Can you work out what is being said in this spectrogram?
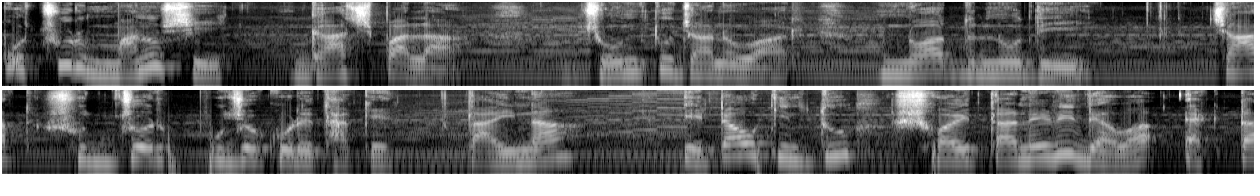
প্রচুর মানুষই গাছপালা, জন্তু জানোয়ার, নদ, নদী, চাঁদ, সূর্যর পুজো করে থাকে, তাই না? এটাও কিন্তু শয়তানেরই দেওয়া একটা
